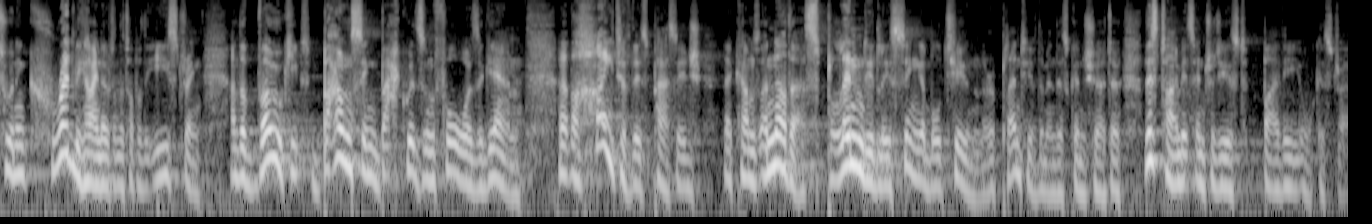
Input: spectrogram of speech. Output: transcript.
to an incredibly high note on the top of the E string, and the bow keeps bouncing backwards and forwards again. And at the height of this passage, there comes another splendidly singable tune. There are plenty of them in this concerto. This time it's introduced by the orchestra.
